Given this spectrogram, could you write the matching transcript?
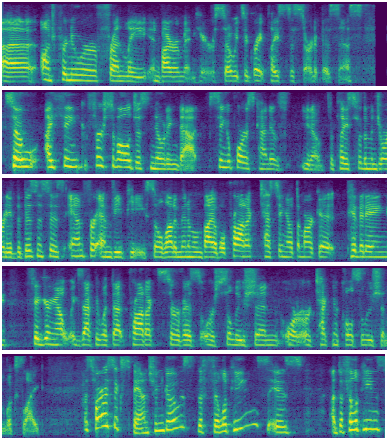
uh, entrepreneur friendly environment here. So it's a great place to start a business. So I think first of all, just noting that Singapore is kind of you know the place for the majority of the businesses and for MVP. So a lot of minimum viable product, testing out the market, pivoting, figuring out exactly what that product, service, or solution or, or technical solution looks like. As far as expansion goes, the Philippines is uh, the Philippines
